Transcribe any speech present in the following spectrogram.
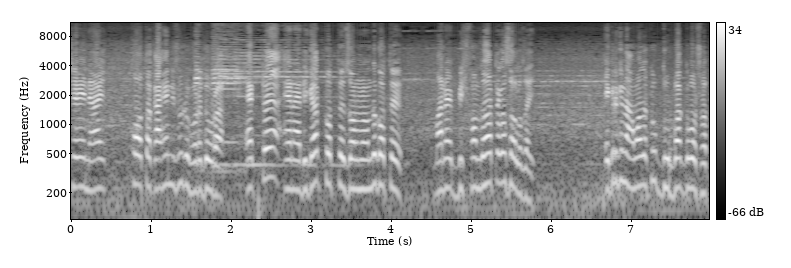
সেই নাই, কত কাহিনী শুরু করে দৌড়া একটা এনআইডি কার্ড করতে জন্মনন্দন করতে মানে বিশ, পঞ্চাশ হাজার টাকা চলে যায়। এগুলো কিন্তু আমাদের খুব দুর্ভাগ্যবশত।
